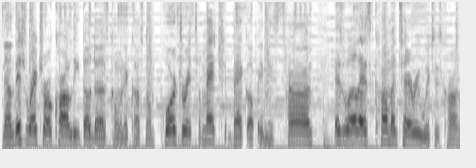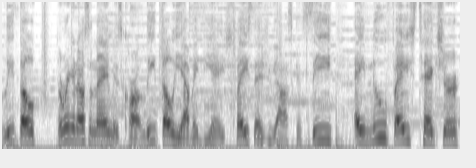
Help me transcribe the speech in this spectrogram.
Now this retro Carlito does come with a custom portrait to match back up in his time as well as commentary which is Carlito. The ring announcer name is Carlito. He have a de-aged face as you guys can see, a new face texture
